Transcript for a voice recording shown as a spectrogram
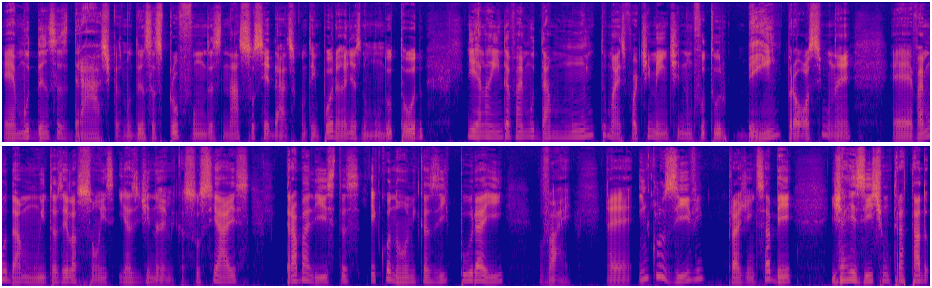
é, mudanças drásticas, mudanças profundas nas sociedades contemporâneas, no mundo todo, e ela ainda vai mudar muito mais fortemente num futuro bem próximo, né? É, vai mudar muito as relações e as dinâmicas sociais, trabalhistas, econômicas e por aí vai. É, inclusive, para a gente saber já existe um tratado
